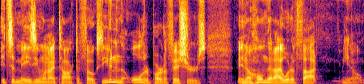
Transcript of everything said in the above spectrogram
it's amazing when I talk to folks, even in the older part of Fishers, in a home that I would have thought, you know,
